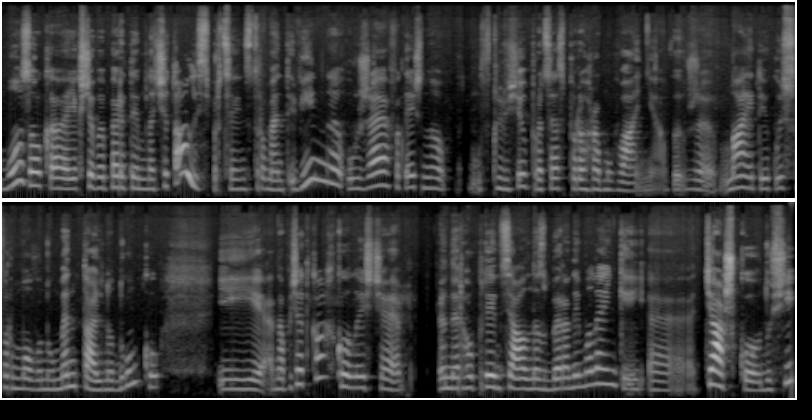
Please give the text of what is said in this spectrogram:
мозок, е, якщо ви перед тим начитались про цей інструмент, він вже фактично включив процес програмування. Ви вже маєте якусь сформовану ментальну думку. І на початках, коли ще енергопотенціал назбираний маленький, е, тяжко в душі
